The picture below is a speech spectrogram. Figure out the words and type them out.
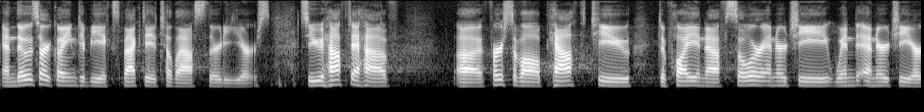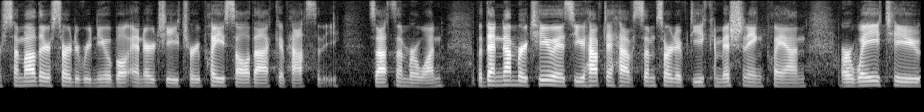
And those are going to be expected to last 30 years. So you have to have uh, first of all, a path to deploy enough solar energy, wind energy, or some other sort of renewable energy to replace all that capacity. So that's number one. But then number two is you have to have some sort of decommissioning plan or way to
